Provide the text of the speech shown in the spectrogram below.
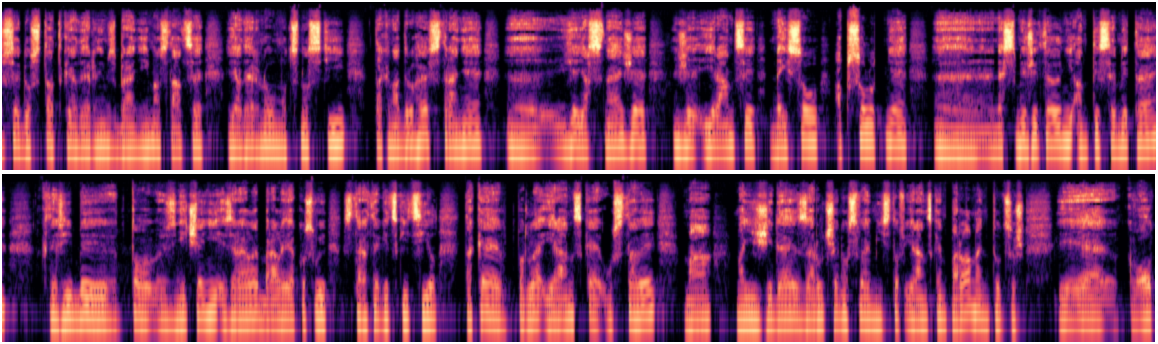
se dostat k jaderným zbraním a stát se jadernou mocností, tak na druhé straně eh, je jasné, že, že Iránci nejsou absolutně nesměřitelní antisemité, kteří by to zničení Izraele brali jako svůj strategický cíl. Také podle iránské ústavy má, mají židé zaručeno své místo v iránském parlamentu, což je kvót,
